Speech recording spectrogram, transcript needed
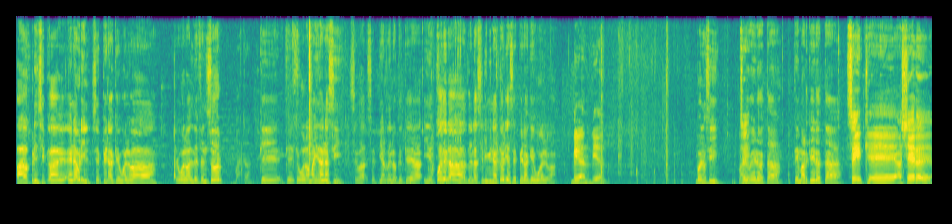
a principio, a- en abril se espera que vuelva, que vuelva el defensor. Bastante. Que, que, que vuelva Maidana, sí, se, va, se pierde lo que queda. Y después Sí. de, la- de las eliminatorias se espera que vuelva. Bien, bien. Bueno, sí, Sí. Barbero está. Tema arquero está. Sí, que ayer eh,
